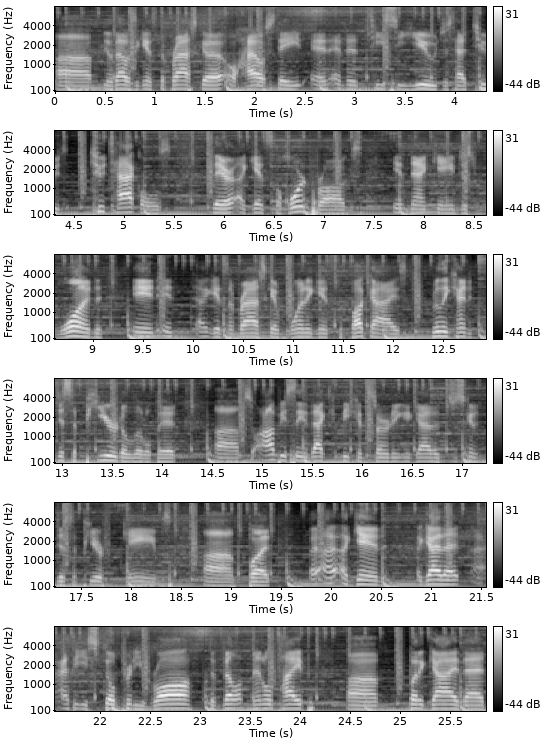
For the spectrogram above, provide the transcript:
Um, you know, that was against Nebraska, Ohio State, and, and then TCU just had two two tackles there against the Horned Frogs in that game. Just one in, in against Nebraska, one against the Buckeyes. Really kind of disappeared a little bit. Um, so obviously that can be concerning. A guy that's just going to disappear from games. Um, but uh, again, a guy that I think he's still pretty raw, developmental type, um, but a guy that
